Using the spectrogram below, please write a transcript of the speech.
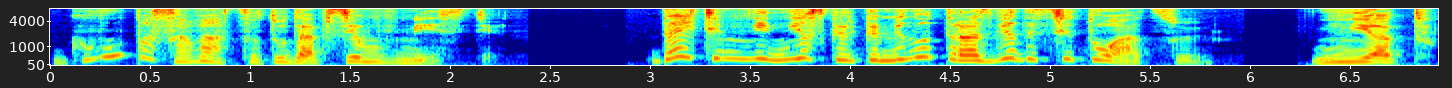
Глупо соваться туда всем вместе. Дайте мне несколько минут разведать ситуацию. Нет.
